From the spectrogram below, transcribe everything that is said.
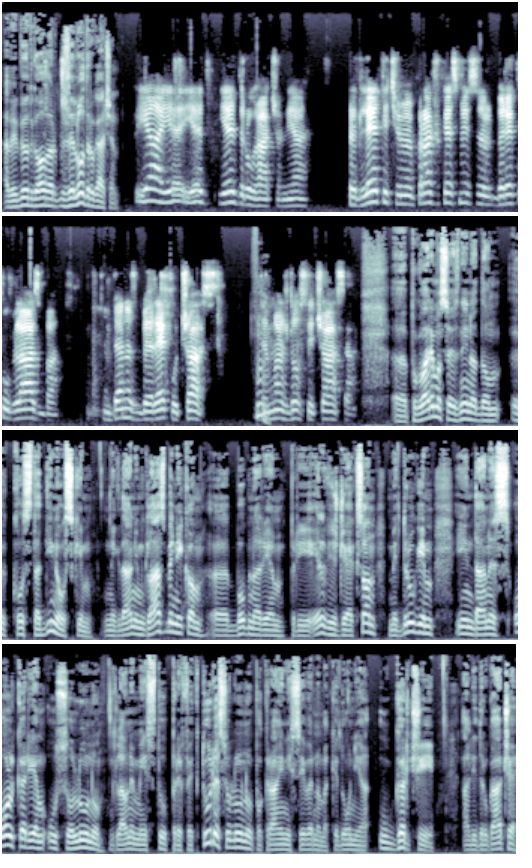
ali bi bil odgovor zelo drugačen? Ja, je, je, je drugačen. Ja. Pred leti, če me vprašaš, kaj smisel, bi rekel glasba. In danes bi rekel čas. Hm. Da imaš dosti časa. Eh, pogovarjamo se z Nenadom eh, Kostadinovskim, nekdanjim glasbenikom, eh, bobnarjem pri Elvis Jackson, med drugim, in danes Olkarjem v Solunu, glavnem mestu prefekture Solunu, pokrajini Severna Makedonija v Grčiji ali drugače,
